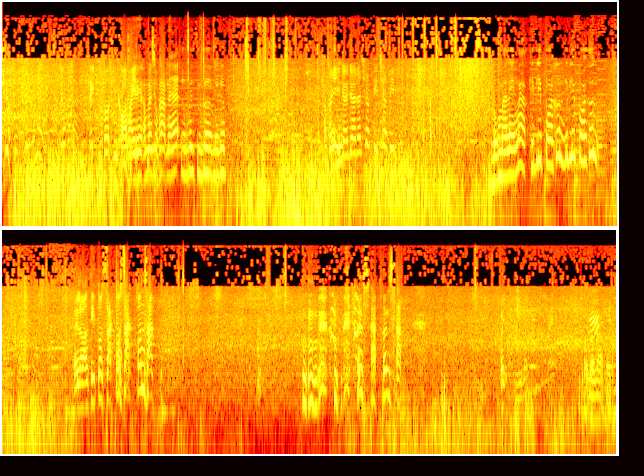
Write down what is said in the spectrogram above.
เชือกเยอะมากเฮ้ยขอโทษทีขออภัยด้วยครับไม่สุภาพนะฮะเราไม่สุภาพนะครับเฮ้ยเดี๋ยวเดี๋ยวเดี๋ยวเชือกติดเชือกติด ลงมาแรงมากรีบรีบๆปล่อยขึ้นรีบรีบๆปล่อยขึ้นเฮ้ยระวังติดต้นสักต้นสักต้นสักต้นสักต้นสักเฮ้ยดีนะระวังนะ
